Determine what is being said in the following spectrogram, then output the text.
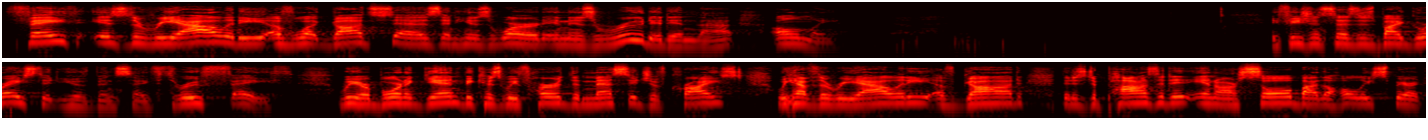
Faith is the reality of what God says in His Word and is rooted in that only. Ephesians says, It's by grace that you have been saved, through faith. We are born again because we've heard the message of Christ. We have the reality of God that is deposited in our soul by the Holy Spirit.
